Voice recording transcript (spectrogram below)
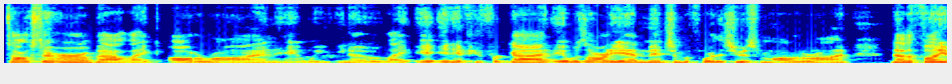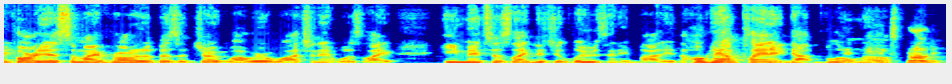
talks to her about like Alderaan, and we, you know, like, and if you forgot, it was already had mentioned before that she was from Alderaan. Now the funny part is somebody brought it up as a joke while we were watching it. Was like he mentions like, did you lose anybody? The whole damn planet got blown it up. exploded.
